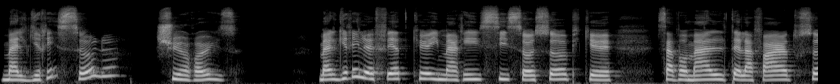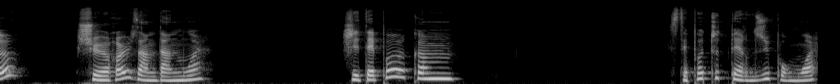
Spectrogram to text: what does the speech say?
malgré ça, là, je suis heureuse. Malgré le fait qu'il m'arrive ci, ça, ça, puis que ça va mal, telle affaire, tout ça, je suis heureuse en dedans de moi. J'étais pas comme. C'était pas tout perdu pour moi.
